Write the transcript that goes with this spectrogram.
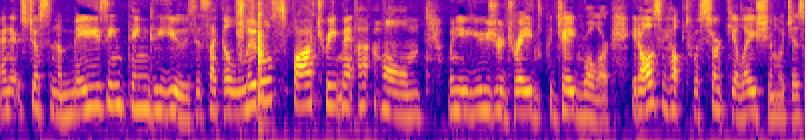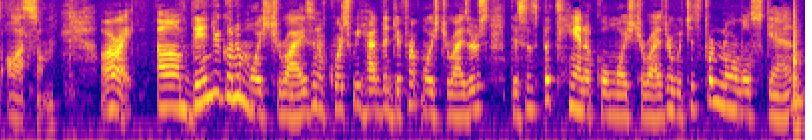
And it's just an amazing thing to use. It's like a little spa treatment at home when you use your jade, jade roller. It also helps with circulation, which is awesome. All right. Um, then you're going to moisturize, and of course we have the different moisturizers. This is Botanical Moisturizer, which is for normal skin.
